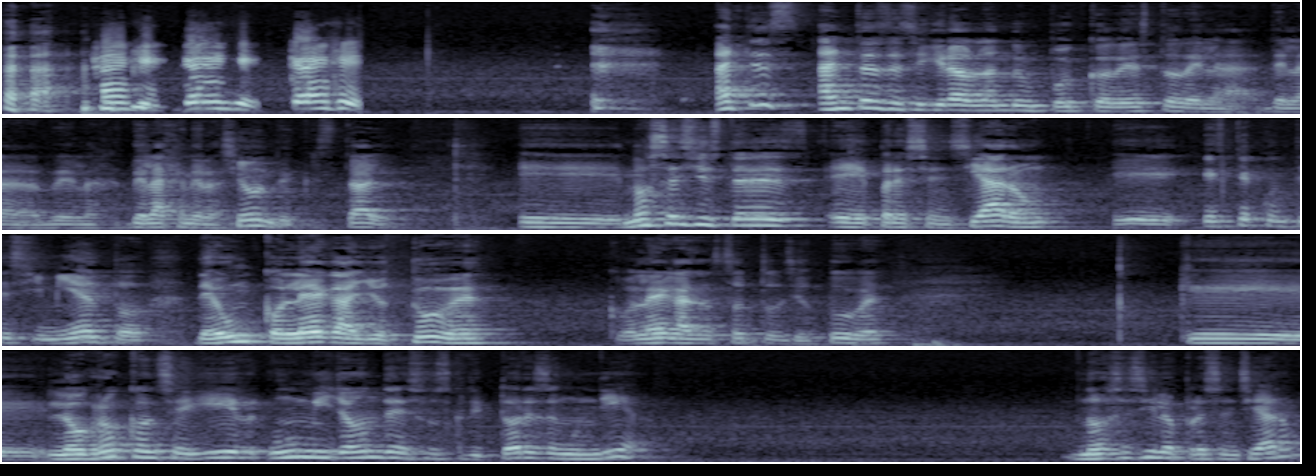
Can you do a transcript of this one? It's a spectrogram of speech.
Canje, canje, canje. Antes, antes de seguir hablando un poco de esto de la, de la, de la, de la generación de cristal, eh, no sé si ustedes eh, presenciaron eh, este acontecimiento de un colega youtuber, colega de nosotros youtuber, que logró conseguir un millón de suscriptores en un día. No sé si lo presenciaron.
